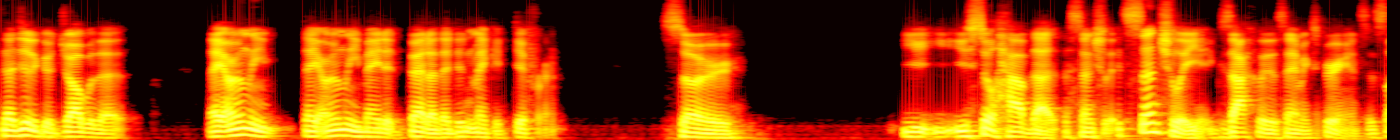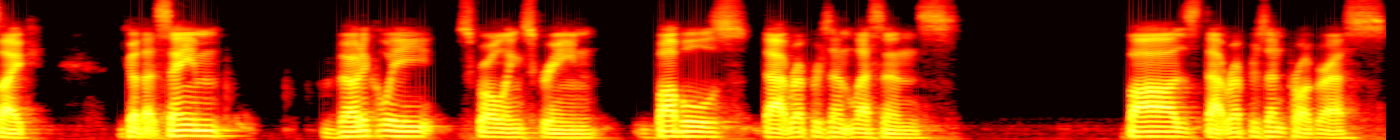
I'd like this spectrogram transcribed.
they did a good job with it. They only they only made it better. They didn't make it different. So you you still have that essentially essentially exactly the same experience. It's like you got that same vertically scrolling screen, bubbles that represent lessons, bars that represent progress.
